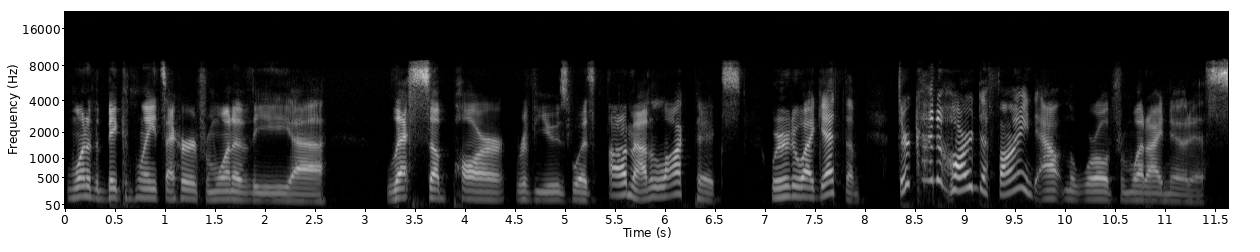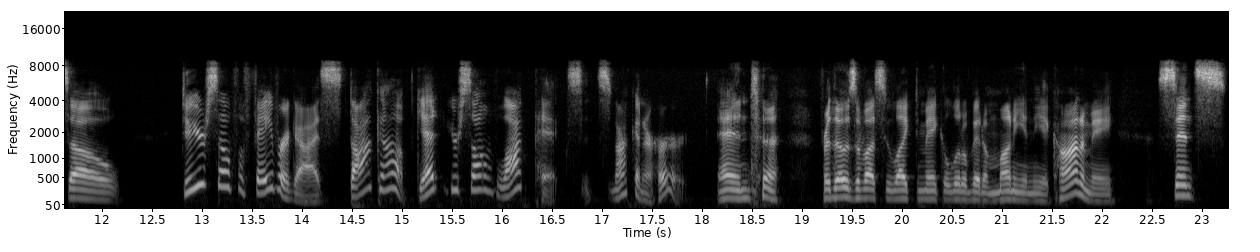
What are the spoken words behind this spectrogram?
one of the big complaints I heard from one of the uh, less subpar reviews was, "I'm out of lockpicks. Where do I get them?" They're kind of hard to find out in the world from what I noticed. So do yourself a favor, guys. Stock up. Get yourself lockpicks. It's not going to hurt. And uh, for those of us who like to make a little bit of money in the economy, since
